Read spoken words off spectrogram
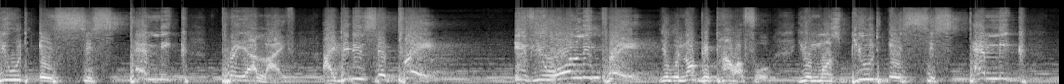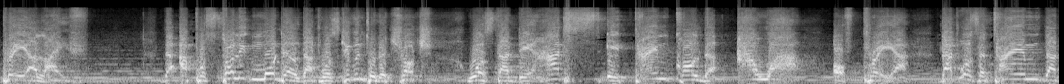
build a systemic prayer life. I didn't say pray. If you only pray you will not be powerful. You must build a systemic prayer life the apostolic model that was given to the church was that they had a time called the hour of prayer. That was the time that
